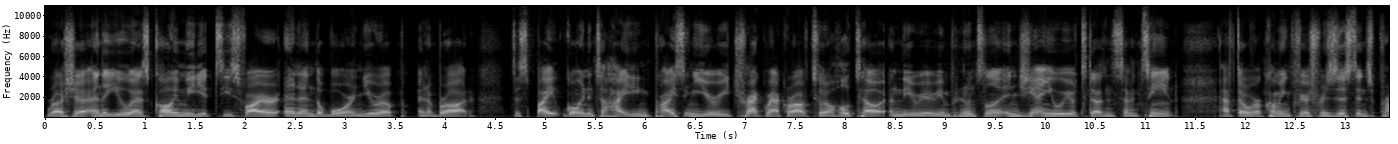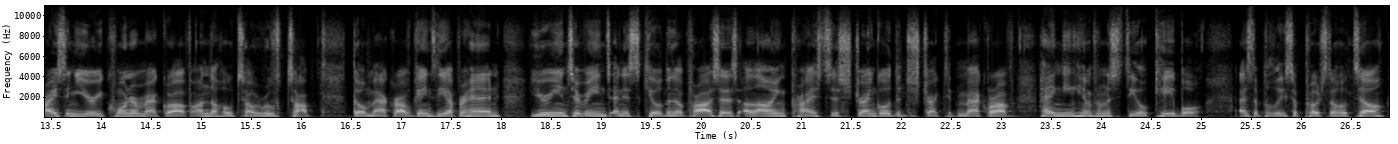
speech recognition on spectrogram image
Russia and the US call immediate ceasefire and end the war in Europe and abroad. Despite going into hiding, Price and Yuri track Makarov to a hotel in the Arabian Peninsula in January of 2017. After overcoming fierce resistance, Price and Yuri corner Makarov on the hotel rooftop. Though Makarov gains the upper hand, Yuri intervenes and is killed in the process, allowing Price to strangle the distracted Makarov, hanging him from a steel cable. As the police approach the hotel,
